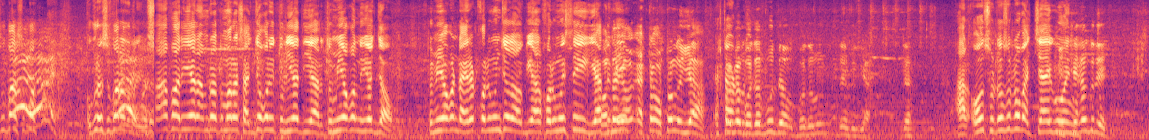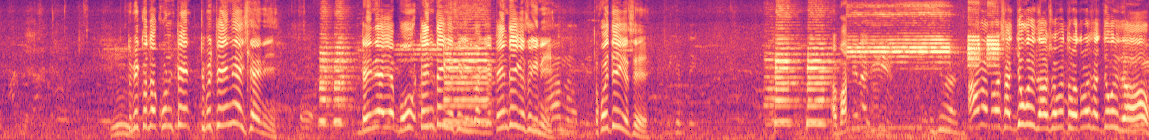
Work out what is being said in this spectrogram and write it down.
Super super ওগুলো super সাফ আর ইয়ার আমরা তোমার সাহায্য করে তুলিয়া আর তুমি এখন ইয়ে যাও। তুমি এখন ডাইরেক্ট করিমুঞ্চ যাও গিয়া আর করিমুঞ্চ থেকে গিয়া তুমি একটা অটো লইয়া একটা বদরপুর দেও বদরপুর দেবি গিয়া। আর ও ছোট ছোট বাচ্চা টাকা কো তুমি কোন ট্রেন তুমি ট্রেনে আইসলাই নি ট্রেনে আইয়া বহু ট্রেনতেই গেছে কিনি বাকি ট্রেনতেই গেছে কিনি? তো কইতেই গেছে? আর বাকি আমরা তোমার সাহায্য করে দাও সবাই তোরা তোরা সাহায্য করে দাও।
